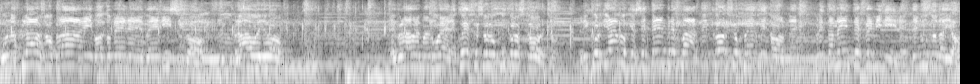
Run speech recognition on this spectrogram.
un applauso bravi molto bene benissimo bravo io e bravo Emanuele, questo è solo un piccolo scorcio. Ricordiamo che a settembre parte il corso per le donne, prettamente femminile, tenuto da Ion.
